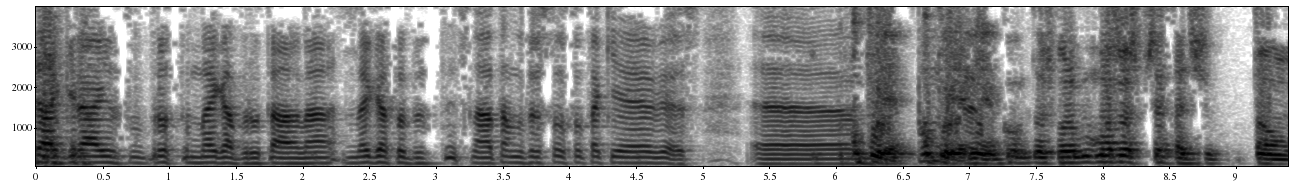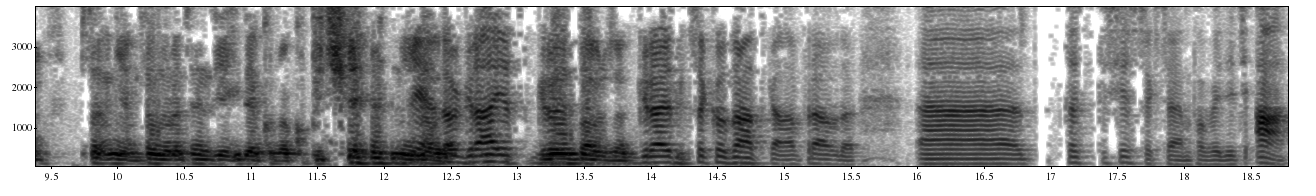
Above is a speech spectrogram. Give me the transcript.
Ta gra jest po prostu mega brutalna, mega sadystyczna. Tam zresztą są takie, wiesz... E... Kupuję, kupuję. Nie, to już możesz przestać tą, nie wiem, pseudo recenzję, idę kurwa kupić. nie, nie no gra jest, gra, jest, gra jest przekozacka, naprawdę. Eee, coś, coś jeszcze chciałem powiedzieć. A,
